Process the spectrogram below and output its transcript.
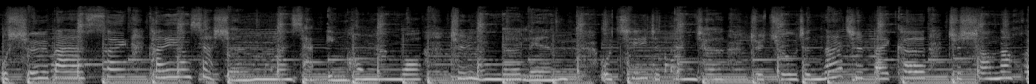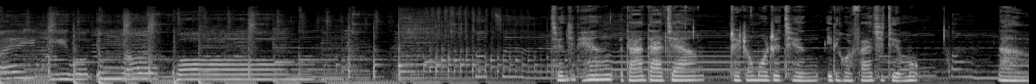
我十八岁，太阳下山，晚霞映红我稚嫩的脸。我骑着单车，追逐着那只白鸽，至少那回忆我拥有过。前几天我答应大家，这周末之前一定会发一期节目，那。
